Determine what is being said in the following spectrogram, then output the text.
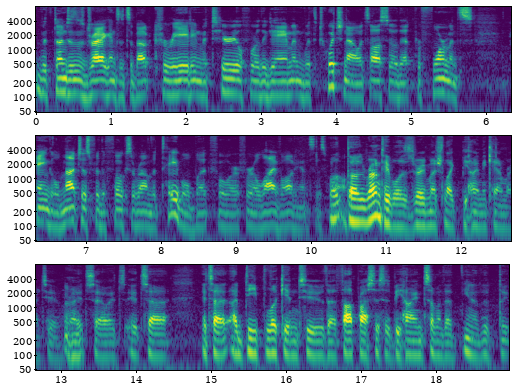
with Dungeons and Dragons, it's about creating material for the game, and with Twitch now, it's also that performance angle, not just for the folks around the table, but for, for a live audience as well. Well, the roundtable is very much like behind the camera too, mm-hmm. right? So it's it's a it's a, a, deep look into the thought processes behind some of the you know the, the,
